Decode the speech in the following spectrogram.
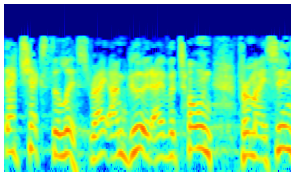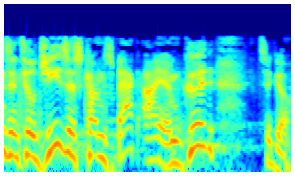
That checks the list, right? I'm good. I've atoned for my sins until Jesus comes back. I am good to go.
